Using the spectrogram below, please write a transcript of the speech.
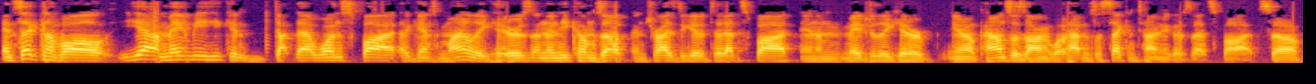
And second of all, yeah, maybe he can dot that one spot against minor league hitters, and then he comes up and tries to get it to that spot, and a major league hitter, you know, pounces on it. What happens the second time he goes to that spot? So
